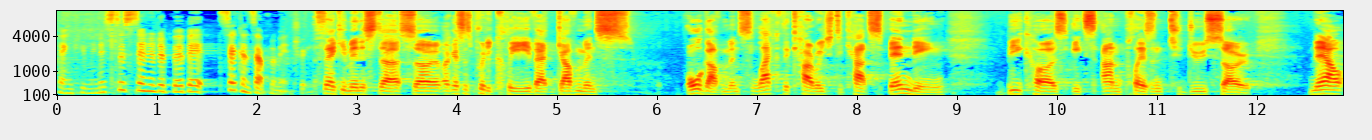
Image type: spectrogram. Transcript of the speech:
thank you, Minister. Senator Babet, second supplementary. Thank you, Minister. So I guess it's pretty clear that governments, all governments, lack the courage to cut spending because it's unpleasant to do so. Now,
